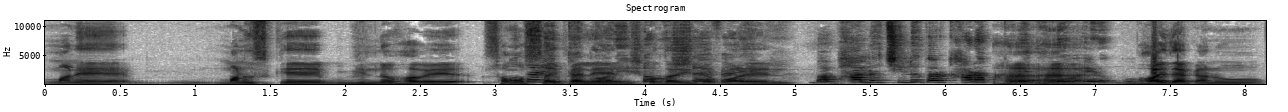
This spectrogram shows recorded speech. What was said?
মানে মানুষকে বিভিন্নভাবে সমস্যায় ফেলেন প্রতারিত করেন। বা ভালো ছিল তার খারাপ হ্যাঁ হ্যাঁ ভয় দেখানো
